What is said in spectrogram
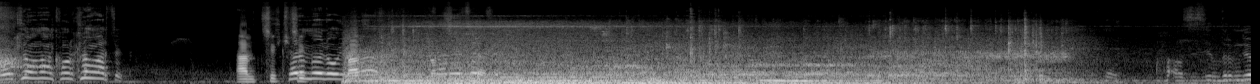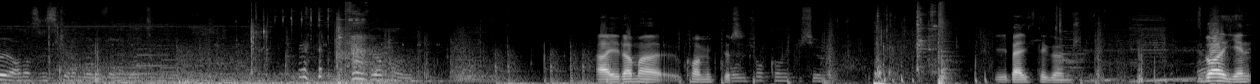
Korkuyorum lan korkuyorum artık. Tamam çık Sikerim çık. böyle oyunu. Aziz Yıldırım diyor ya anasını sikerim böyle Fenerbahçe diyor. Biliyor musun onu? Hayır ama komiktir. Oğlum çok komik bir şey o. İyi, belki de görmüşüm. Biz bu arada yeni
